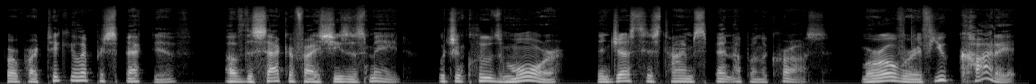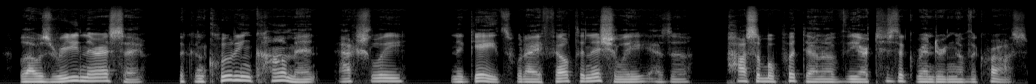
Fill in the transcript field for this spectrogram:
for a particular perspective of the sacrifice Jesus made, which includes more than just his time spent up on the cross. Moreover, if you caught it while I was reading their essay, the concluding comment actually negates what I felt initially as a possible putdown of the artistic rendering of the cross.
